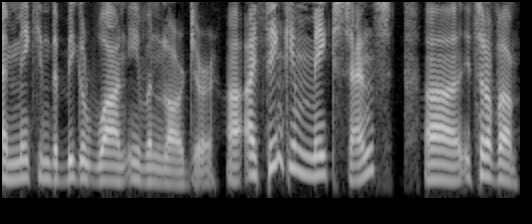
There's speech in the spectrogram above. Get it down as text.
and making the bigger one even larger. Uh, I think it makes sense. Uh, it's sort of a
